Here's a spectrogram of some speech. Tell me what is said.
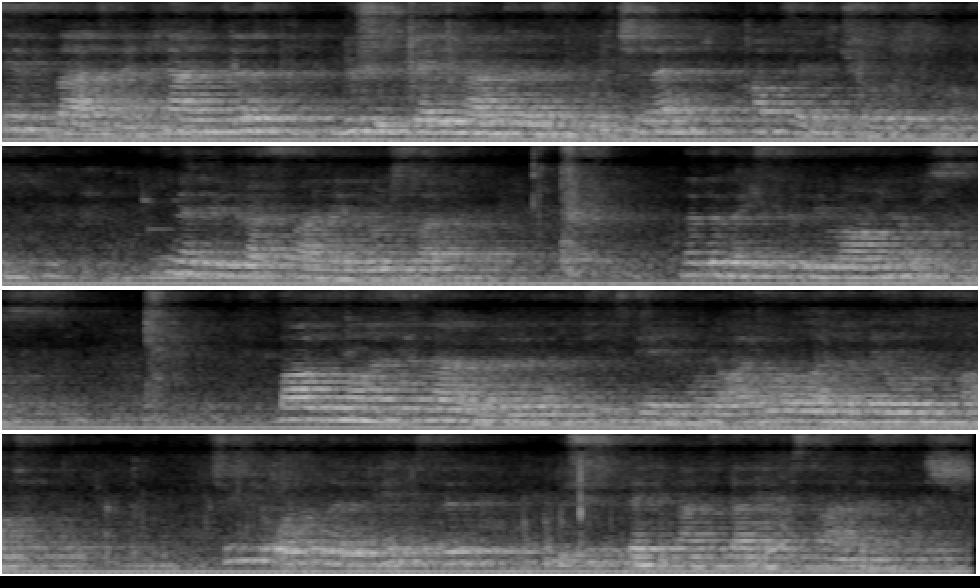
siz zaten kendiniz düşük beklentinizin içine hapsetmiş olursunuz. Yine birkaç saniye dursak, ne demek istediğimi anlıyor musunuz? Bazı mahalleler var, hani gitmeyelim oraya, ay oralarda ne olmaz. Çünkü oraların hepsi düşük beklentiler hapishanesidir.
